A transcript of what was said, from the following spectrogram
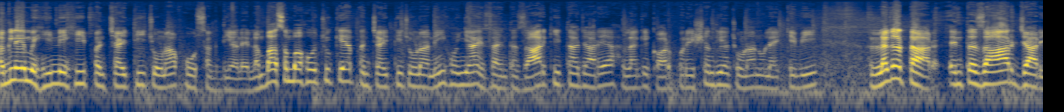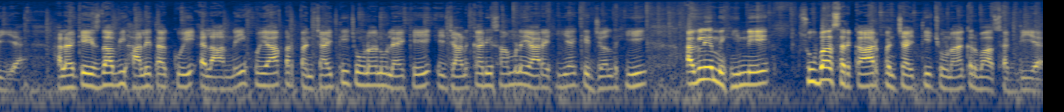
ਅਗਲੇ ਮਹੀਨੇ ਹੀ ਪੰਚਾਇਤੀ ਚੋਣਾਂ ਹੋ ਸਕਦੀਆਂ ਨੇ। ਲੰਬਾ ਸਮਾਂ ਹੋ ਚੁੱਕਿਆ। ਪੰਚਾਇਤੀ ਚੋਣਾਂ ਨਹੀਂ ਹੋਈਆਂ। ਇਸ ਦਾ ਇੰਤਜ਼ਾਰ ਕੀਤਾ ਜਾ ਰਿਹਾ। ਹਾਲਾਂਕਿ ਕਾਰਪੋਰੇਸ਼ਨ ਦੀਆਂ ਚੋਣਾਂ ਨੂੰ ਲੈ ਕੇ ਵੀ ਲਗਾਤਾਰ ਇੰਤਜ਼ਾਰ ਜਾਰੀ ਹੈ। ਹਾਲਾਂਕਿ ਇਸ ਦਾ ਵੀ ਹਾਲੇ ਤੱਕ ਕੋਈ ਐਲਾਨ ਨਹੀਂ ਹੋਇਆ, ਪਰ ਪੰਚਾਇਤੀ ਚੋਣਾਂ ਨੂੰ ਲੈ ਕੇ ਇਹ ਜਾਣਕਾਰੀ ਸਾਹਮਣੇ ਆ ਰਹੀ ਹੈ ਕਿ ਜਲਦ ਹੀ ਅਗਲੇ ਮਹੀਨੇ ਸੂਬਾ ਸਰਕਾਰ ਪੰਚਾਇਤੀ ਚੋਣਾਂ ਕਰਵਾ ਸਕਦੀ ਹੈ।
